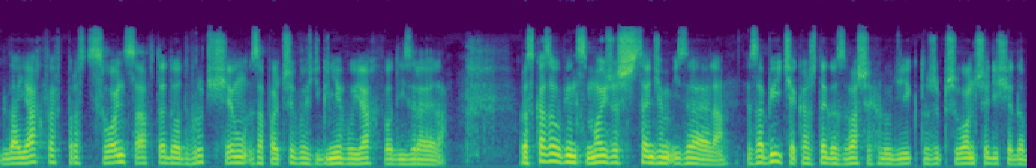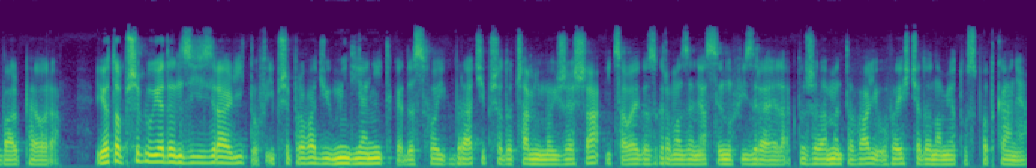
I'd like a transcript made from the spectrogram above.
dla Jachwę wprost słońca, a wtedy odwróci się zapalczywość gniewu Jachwę od Izraela. Rozkazał więc Mojżesz sędziom Izraela, zabijcie każdego z waszych ludzi, którzy przyłączyli się do Baal Peora. I oto przybył jeden z Izraelitów i przyprowadził Midianitkę do swoich braci przed oczami Mojżesza i całego zgromadzenia synów Izraela, którzy lamentowali u wejścia do namiotu spotkania.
